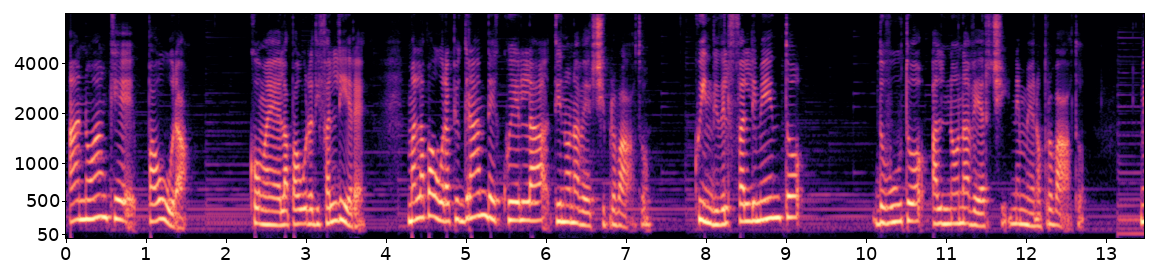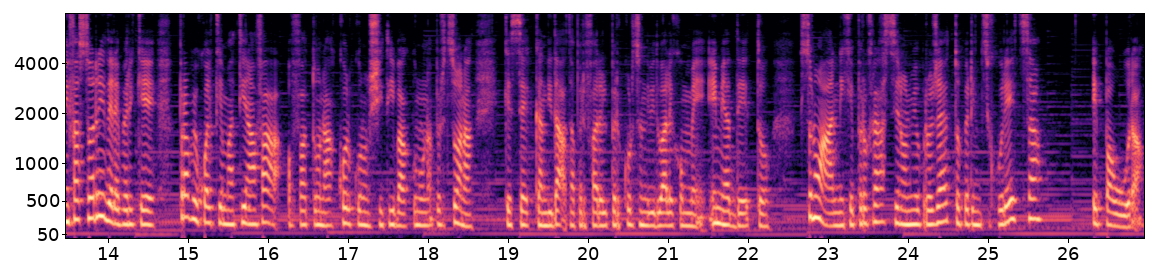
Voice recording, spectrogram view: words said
Hanno anche paura, come la paura di fallire, ma la paura più grande è quella di non averci provato, quindi del fallimento dovuto al non averci nemmeno provato. Mi fa sorridere perché proprio qualche mattina fa ho fatto una call conoscitiva con una persona che si è candidata per fare il percorso individuale con me e mi ha detto sono anni che procrastino il mio progetto per insicurezza e paura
